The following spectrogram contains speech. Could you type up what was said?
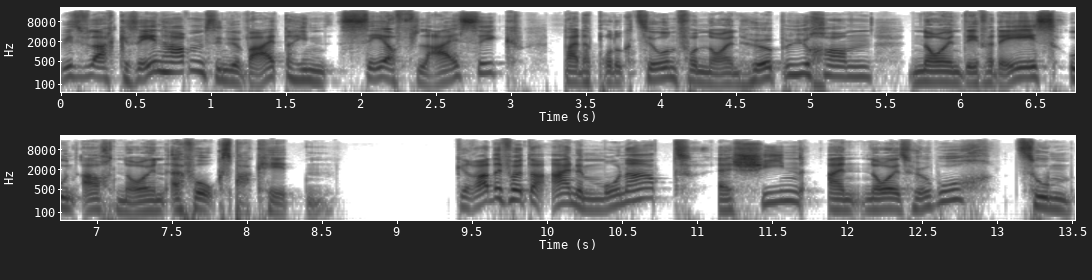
Wie Sie vielleicht gesehen haben, sind wir weiterhin sehr fleißig bei der Produktion von neuen Hörbüchern, neuen DVDs und auch neuen Erfolgspaketen. Gerade vor einem Monat erschien ein neues Hörbuch zum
